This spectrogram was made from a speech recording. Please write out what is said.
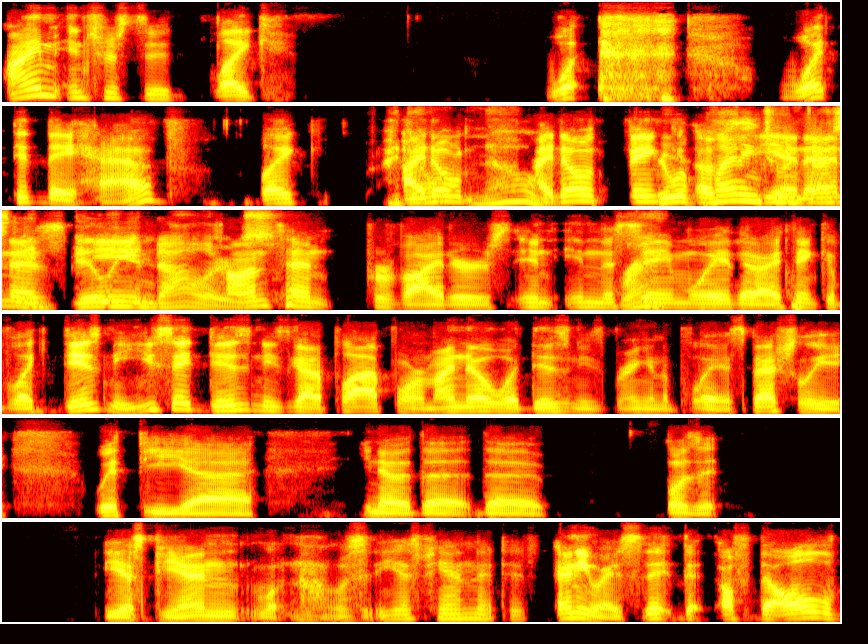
I'm interested. Like, what, what did they have? Like, I don't- know. I don't think They were of planning to CNN invest a billion dollars. content providers in in the Right. same way that I think of like Disney. You say Disney's got a platform. I know what Disney's bringing to play, especially with the uh, you know the the what was it ESPN? What no, was it ESPN that did? Anyways, the, the, of the, all of,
